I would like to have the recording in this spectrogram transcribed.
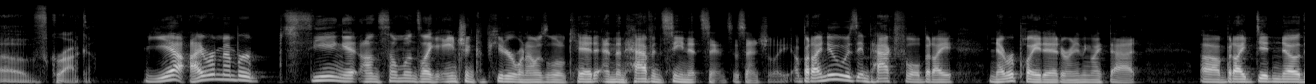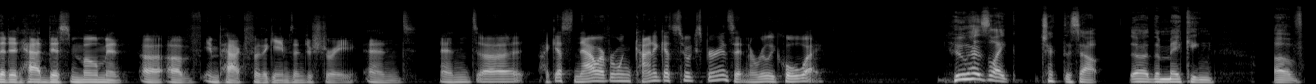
of Karateka. Yeah, I remember seeing it on someone's like ancient computer when I was a little kid and then haven't seen it since essentially. But I knew it was impactful, but I never played it or anything like that. Uh, but I did know that it had this moment uh, of impact for the games industry, and and uh, I guess now everyone kind of gets to experience it in a really cool way. Who has like check this out? Uh, the making of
